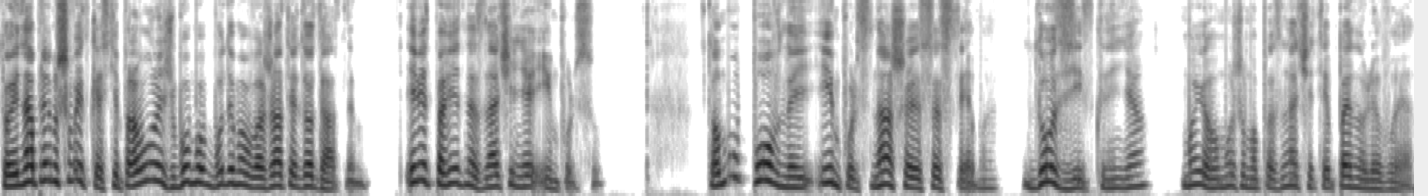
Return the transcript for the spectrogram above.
то і напрям швидкості праворуч будемо вважати додатним і відповідне значення імпульсу. Тому повний імпульс нашої системи до зіткнення, ми його можемо позначити P0V.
